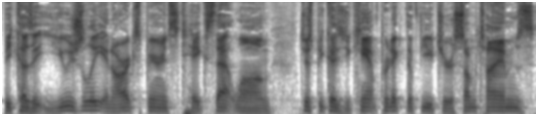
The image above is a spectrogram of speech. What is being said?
because it usually, in our experience, takes that long just because you can't predict the future. Sometimes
